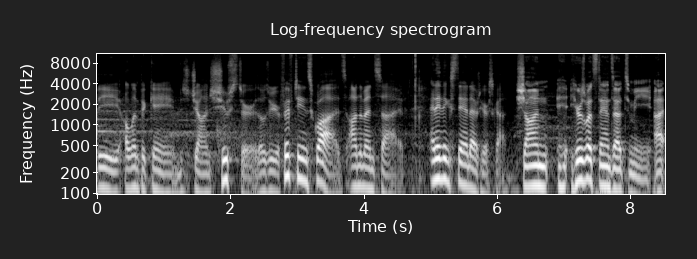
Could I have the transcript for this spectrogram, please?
the Olympic Games, John Schuster. Those are your 15 squads on the men's side. Anything stand out here, Scott? Sean, here's what stands out to me. I,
